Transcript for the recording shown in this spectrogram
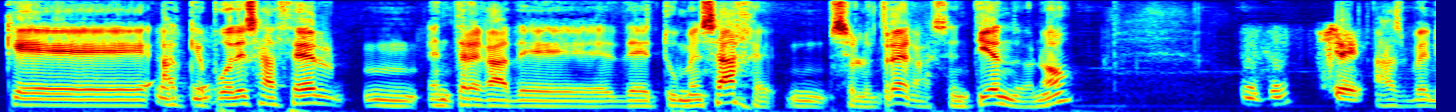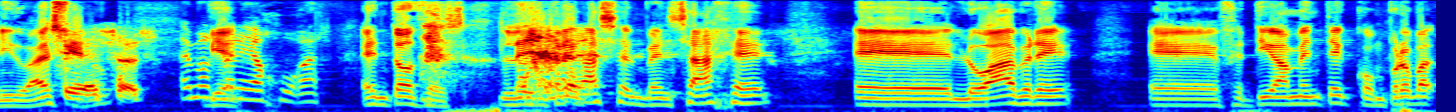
que al que puedes hacer mm, entrega de, tu mensaje. Mm, se lo entregas, entiendo, ¿no? Sí. Has venido a eso. Hemos venido a jugar. Entonces, le entregas el mensaje, eh, lo abre. Eh, efectivamente, comprueba.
